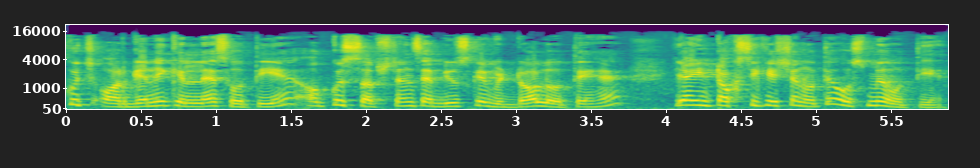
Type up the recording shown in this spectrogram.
कुछ ऑर्गेनिक इलनेस होती है और कुछ सब्सटेंस एब्यूज के विड्रॉल होते हैं या इंटॉक्सिकेशन होते हैं, उसमें होती है।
